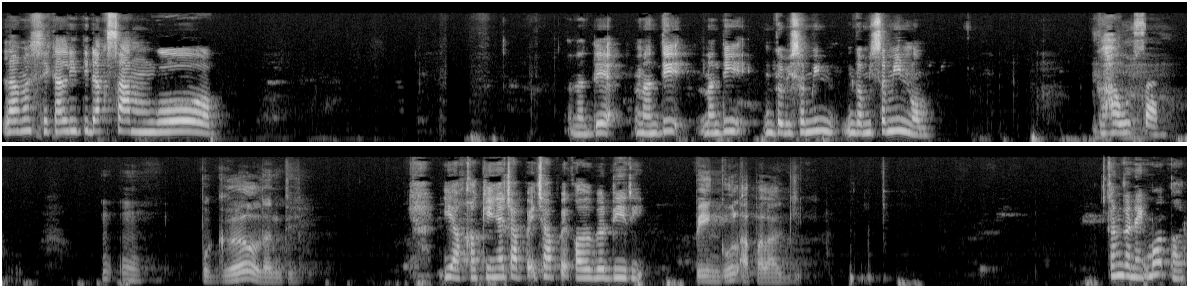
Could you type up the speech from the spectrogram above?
Lama sekali tidak sanggup. Nanti nanti nanti nggak bisa min nggak bisa minum. Kehausan. Mm-mm. Pegel nanti. Iya kakinya capek-capek kalau berdiri. Pinggul apalagi. Kan gak naik motor.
